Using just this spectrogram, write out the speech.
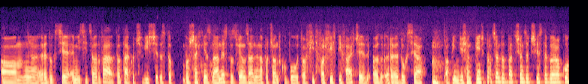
o mm, redukcję emisji CO2, to tak, oczywiście to jest to powszechnie znane, jest to związane, na początku był to Fit for 55, czyli redukcja o 55% do 2030 roku,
